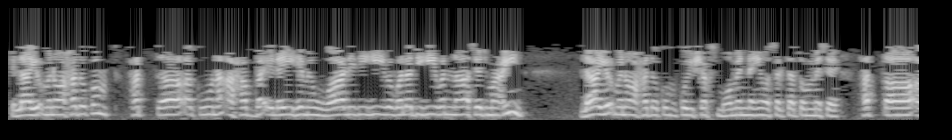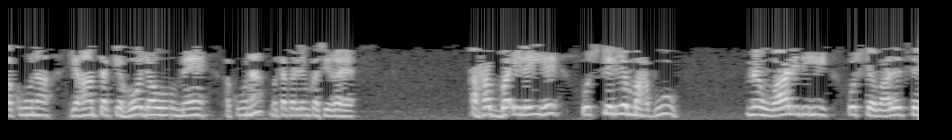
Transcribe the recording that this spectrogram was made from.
کہ لا يؤمن احدكم حتى اكون احب الیہ من والده وولده والناس اجمعین۔ لا يؤمن احدكم کوئی شخص مومن نہیں ہو سکتا تم میں سے۔ حتى اكون یہاں تک کہ ہو جاؤں میں اكون متکلم کا صیغہ ہے۔ احب الیہ، اس کے لیے محبوب میں والدی ہی اس کے والد سے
